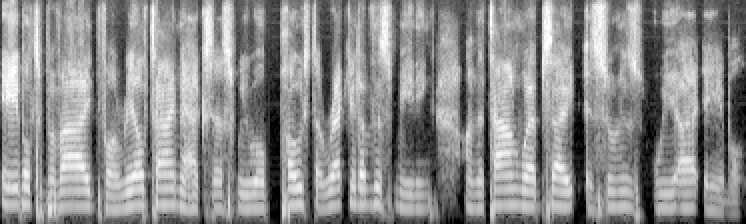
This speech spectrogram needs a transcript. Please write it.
able to provide for real-time access, we will post a record of this meeting on the town website as soon as we are able.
